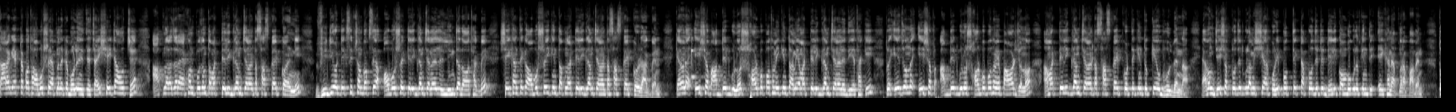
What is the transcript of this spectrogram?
তার আগে একটা কথা অবশ্যই আপনাদেরকে বলে নিতে চাই, সেইটা হচ্ছে আপনারা যারা এখন পর্যন্ত আমার টেলিগ্রাম চ্যানেলটা সাবস্ক্রাইব করেননি ভিডিও ডেসক্রিপশন বক্সে অবশ্যই টেলিগ্রাম চ্যানেলের লিঙ্কটা দেওয়া থাকবে। সেইখান থেকে অবশ্যই কিন্তু আপনার টেলিগ্রাম চ্যানেলটা সাবস্ক্রাইব করে রাখবেন। কেননা এইসব আপডেটগুলো সর্বপ্রথমেই কিন্তু আমি আমার টেলিগ্রাম চ্যানেলে দিয়ে থাকি। তো এই জন্য এইসব আপডেটগুলো সর্বপ্রথমে পাওয়ার জন্য আমার টেলিগ্রাম চ্যানেলটা সাবস্ক্রাইব করতে কিন্তু কেউ ভুলবেন না। এবং যেই সব প্রজেক্টগুলো আমি শেয়ার করি, প্রত্যেকটা প্রজেক্টের ডেলি কম্বোগুলো কিন্তু এইখানে আপনারা পাবেন। তো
